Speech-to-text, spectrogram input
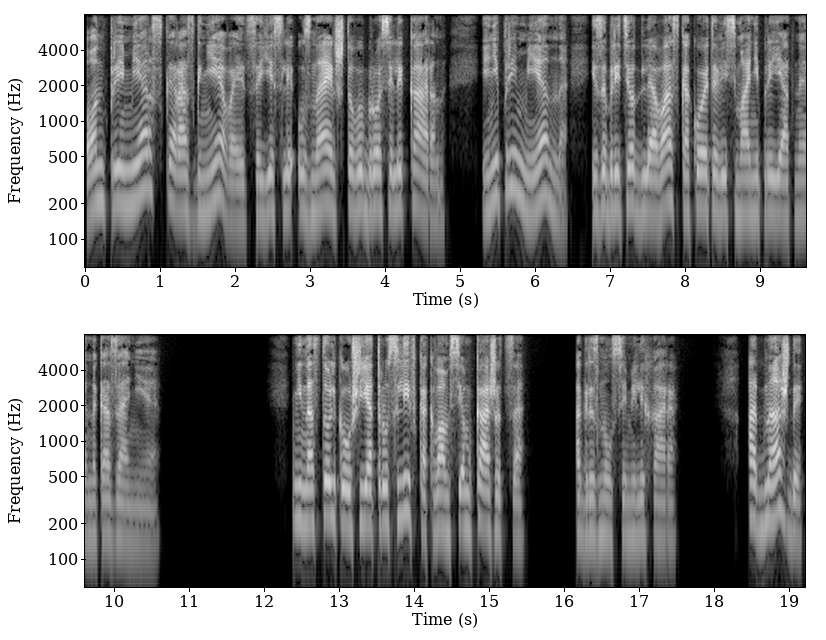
он примерзко разгневается, если узнает, что вы бросили Карен, и непременно изобретет для вас какое-то весьма неприятное наказание. Не настолько уж я труслив, как вам всем кажется», — огрызнулся Мелихара. «Однажды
